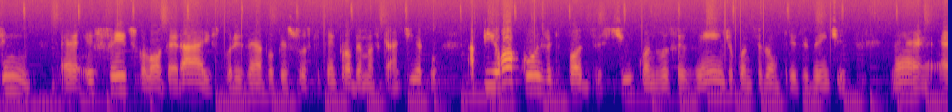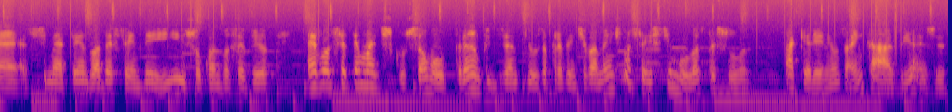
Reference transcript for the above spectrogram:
sim, é, efeitos colaterais, por exemplo, pessoas que têm problemas cardíacos, a pior coisa que pode existir quando você vende ou quando você vê um presidente né, é, se metendo a defender isso, ou quando você vê. É você ter uma discussão, ou Trump dizendo que usa preventivamente, você estimula as pessoas a quererem usar em casa. E às vezes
